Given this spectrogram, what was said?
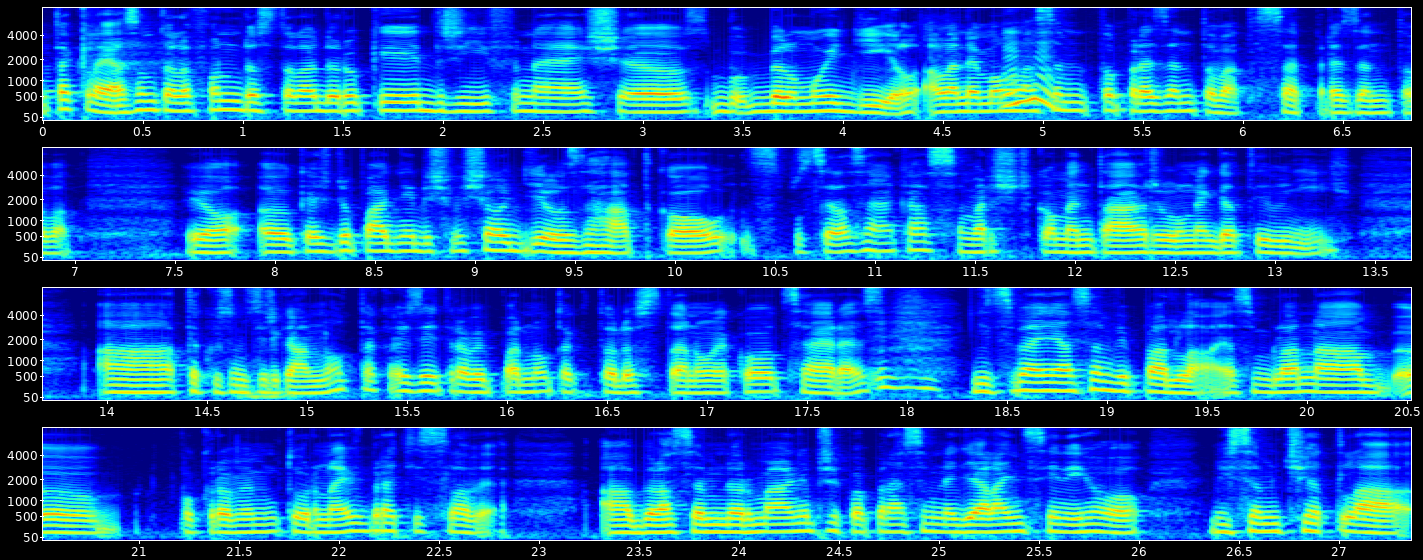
takhle, já jsem telefon dostala do ruky dřív, než uh, byl můj díl, ale nemohla mm. jsem to prezentovat, se prezentovat. Jo, uh, každopádně, když vyšel díl s hádkou, spustila se nějaká smršť komentářů negativních. A tak už jsem si říkala, no tak až zítra vypadnu, tak to dostanu jako CRS. Mm. Nicméně já jsem vypadla, já jsem byla na uh, pokrovém turnaj v Bratislavě a byla jsem normálně překvapená, jsem nedělala nic jiného, než jsem četla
